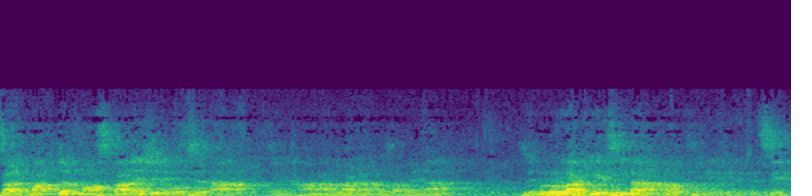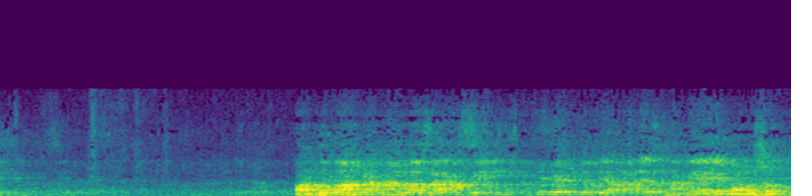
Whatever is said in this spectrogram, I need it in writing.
চার পাঁচজন মস্তান এসে বলছে, না আর লাগানো যাবে না। যেগুলো লাগিয়েছিলাম, আরও থমে ফেলতেছে অন্তত আমরা কামলা যারা আছি। বিবেক যদি আমাদের থাকে মনসত্ব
